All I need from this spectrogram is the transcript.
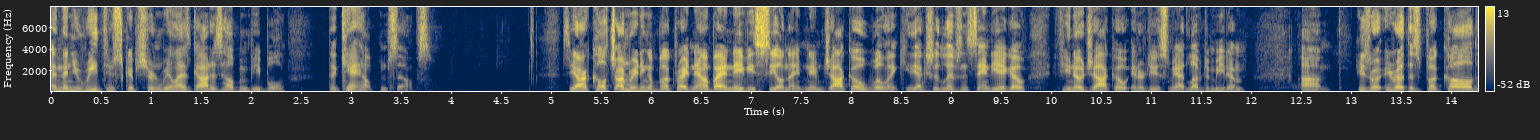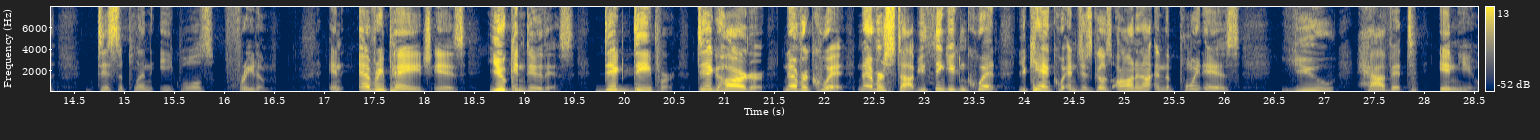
And then you read through scripture and realize God is helping people that can't help themselves. See, our culture, I'm reading a book right now by a Navy SEAL named, named Jocko Willink. He actually lives in San Diego. If you know Jocko, introduce me. I'd love to meet him. Um, he's wrote, he wrote this book called Discipline Equals Freedom. And every page is, you can do this. Dig deeper, dig harder, never quit, never stop. You think you can quit? You can't quit. And just goes on and on. And the point is, you have it in you.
